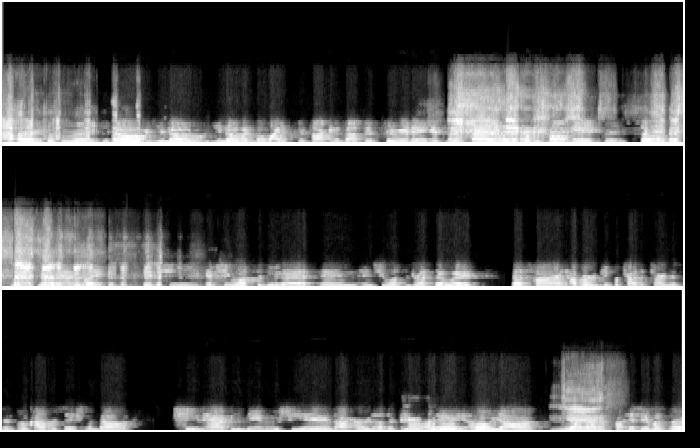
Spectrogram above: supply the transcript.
Like, right. you know, you know, you know when the whites are talking about this too. It ain't. It's, it's what we call mainstream. So yeah, man, like if she if she wants to do that and and she wants to dress that way, that's fine. I've heard people try to turn this into a conversation about she's happy being who she is. I heard other people say, "Oh, y'all, y'all got a if it was a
